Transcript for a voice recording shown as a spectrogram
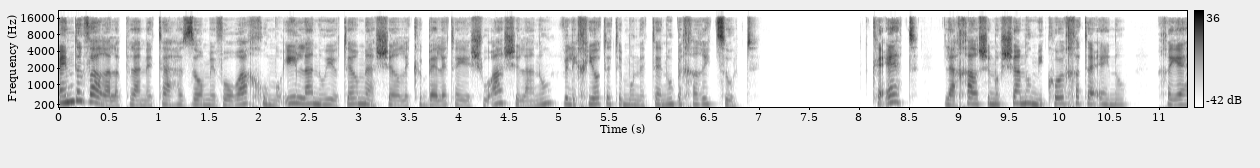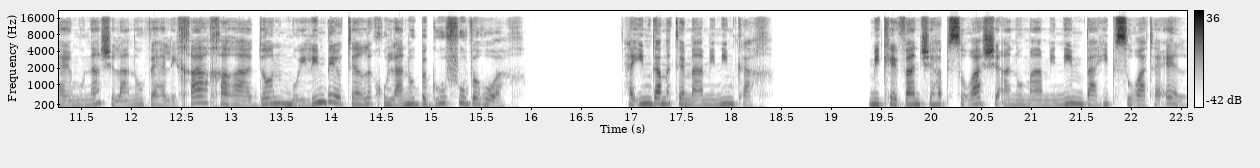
אין דבר על הפלנטה הזו מבורך ומועיל לנו יותר מאשר לקבל את הישועה שלנו ולחיות את אמונתנו בחריצות. כעת, לאחר שנושענו מכל חטאינו, חיי האמונה שלנו והליכה אחר האדון מועילים ביותר לכולנו בגוף וברוח. האם גם אתם מאמינים כך? מכיוון שהבשורה שאנו מאמינים בה היא בשורת האל,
